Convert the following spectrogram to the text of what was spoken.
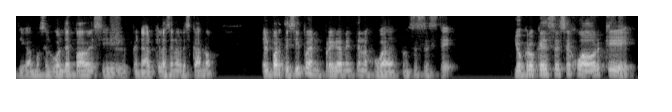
digamos, el gol de Paves y el penal que le hacen al escano, él participa en, previamente en la jugada. Entonces, este, yo creo que es ese jugador que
